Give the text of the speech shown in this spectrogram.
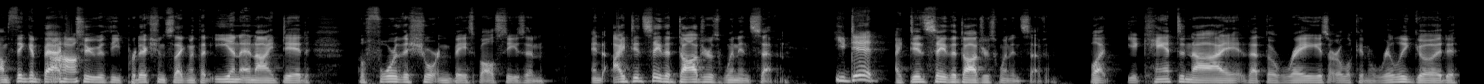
I'm thinking back Uh-huh. to the prediction segment that Ian and I did before the shortened baseball season. And I did say the Dodgers win in seven. You did. I did say the Dodgers win in seven. But you can't deny that the Rays are looking really good.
